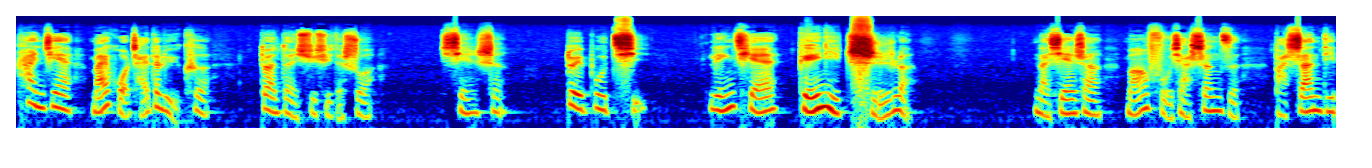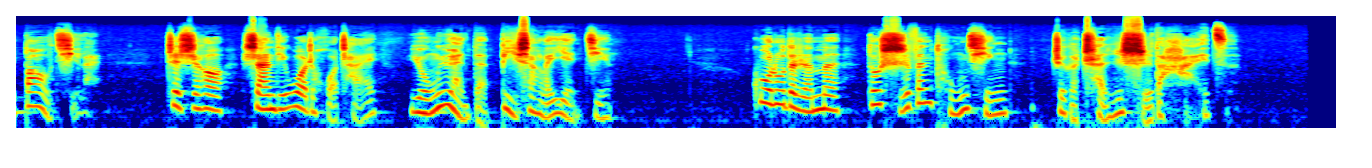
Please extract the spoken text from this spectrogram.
看见买火柴的旅客，断断续续地说：“先生，对不起，零钱给你迟了。”那先生忙俯下身子，把山迪抱起来。这时候，山迪握着火柴，永远的闭上了眼睛。过路的人们都十分同情这个诚实的孩子。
